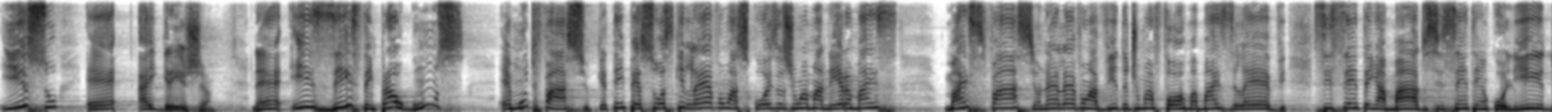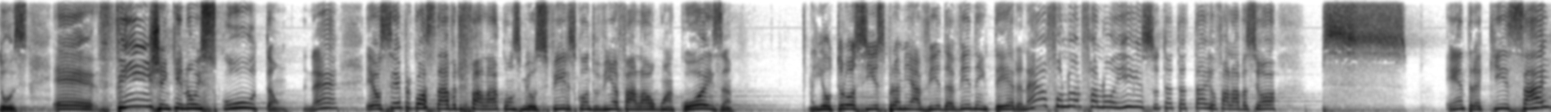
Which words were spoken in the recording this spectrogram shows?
Isso é a igreja. Né? E existem, para alguns, é muito fácil, porque tem pessoas que levam as coisas de uma maneira mais, mais fácil, né? levam a vida de uma forma mais leve, se sentem amados, se sentem acolhidos, é, fingem que não escutam. Né? Eu sempre gostava de falar com os meus filhos, quando vinha falar alguma coisa, e eu trouxe isso para a minha vida, a vida inteira. Né? Ah, fulano falou isso, tá, tá, tá. Eu falava assim, ó, pss, entra aqui, sai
